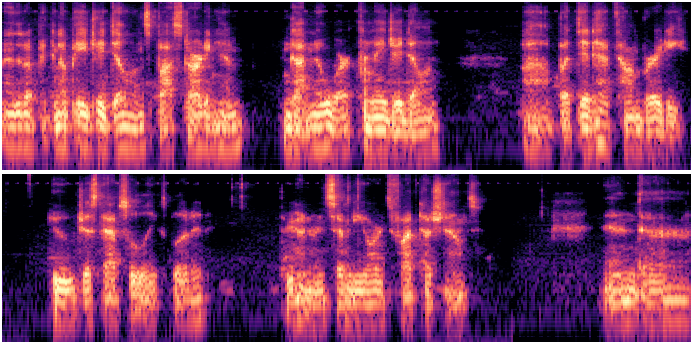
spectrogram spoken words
I ended up picking up AJ Dillon, spot starting him, and got no work from AJ Dillon. Uh, but did have Tom Brady, who just absolutely exploded 370 yards, five touchdowns. And uh,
